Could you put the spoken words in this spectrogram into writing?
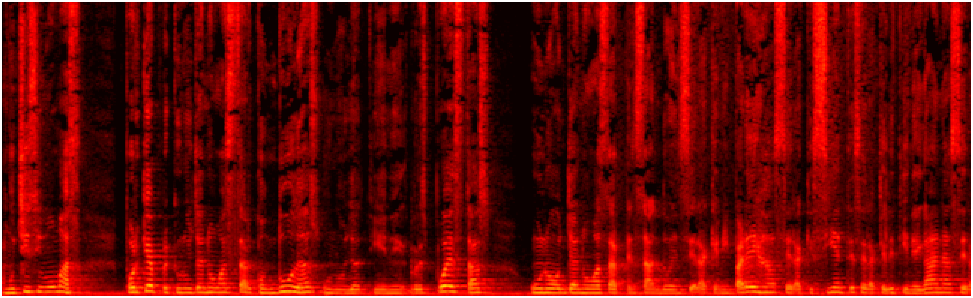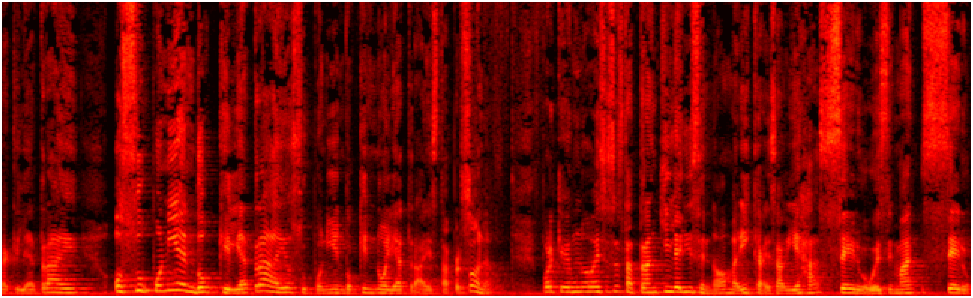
Muchísimo más. ¿Por qué? Porque uno ya no va a estar con dudas, uno ya tiene respuestas, uno ya no va a estar pensando en será que mi pareja, será que siente, será que le tiene ganas, será que le atrae, o suponiendo que le atrae o suponiendo que no le atrae esta persona. Porque uno a veces está tranquila y dice, no, marica, esa vieja cero, o ese man cero,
